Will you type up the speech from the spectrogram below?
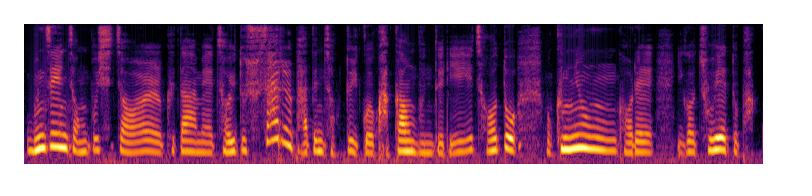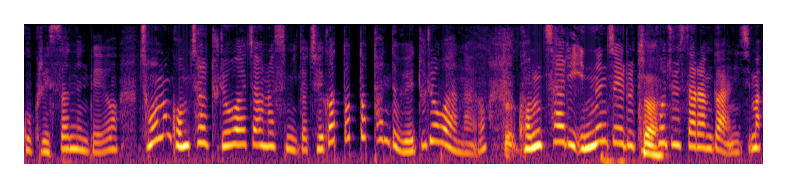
문재인 정부 시절, 그 다음에 저희도 수사를 받은 적도 있고, 가까운 분들이. 저도 뭐 금융거래 이거 조회도 받고 그랬었는데요. 저는 검찰 두려워하지 않았습니다. 제가 떳떳한데 왜 두려워하나요? 또, 검찰이 있는 죄를 덮어줄 사람도 아니지만,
